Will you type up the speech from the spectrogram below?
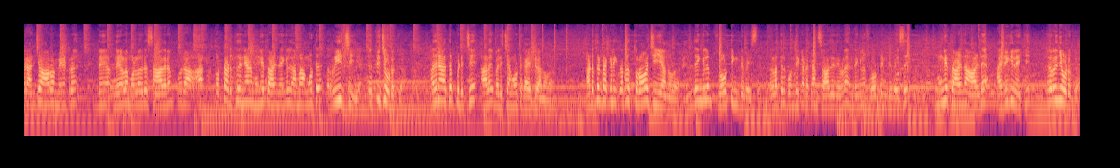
ഒരു അഞ്ചോ ആറോ മീറ്റർ നീളമുള്ള ഒരു സാധനം ഒരു തൊട്ടടുത്ത് തന്നെയാണ് മുങ്ങി താഴ്ന്നതെങ്കിൽ നമ്മൾ അങ്ങോട്ട് റീച്ച് ചെയ്യുക എത്തിച്ചു കൊടുക്കുക. അതിനകത്ത് പിടിച്ച് ആളെ വലിച്ച് അങ്ങോട്ട് കയറ്റുക എന്നുള്ളതാണ്. അടുത്ത ടെക്നിക്ക് പറഞ്ഞാൽ ത്രോ ചെയ്യുക എന്നുള്ളതാണ്. എന്തെങ്കിലും ഫ്ലോട്ടിംഗ് ഡിവൈസ് വെള്ളത്തിൽ പൊന്തി കിടക്കാൻ സാധ്യതയുള്ള എന്തെങ്കിലും ഫ്ലോട്ടിംഗ് ഡിവൈസ് മുങ്ങി താഴ്ന്ന ആളുടെ അരികിലേക്ക് എറിഞ്ഞു കൊടുക്കുക.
